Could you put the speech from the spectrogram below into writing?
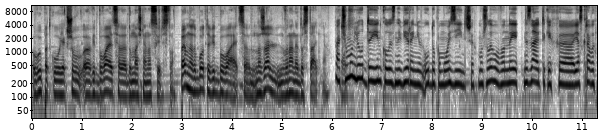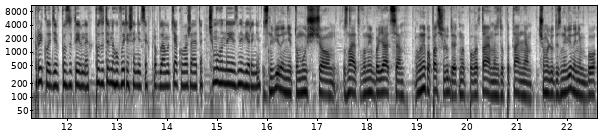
у випадку, якщо е, відбувається домашнє насильство. Певна робота відбувається. На жаль, вона недостатня. А Ось. чому люди інколи зневірені у допомозі інших? Можливо, вони не знають таких е, яскравих прикладів позитивних, позитивного вирішення цих проблем. От як вважаєте, чому вони зневірені? Зневірені, тому що знаєте, вони бояться. Вони, по-перше, люди, як ми повертаємось до питання, чому люди зневірені, бо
